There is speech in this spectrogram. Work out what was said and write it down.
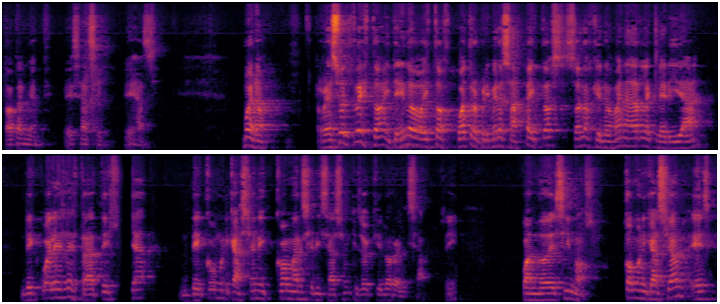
totalmente, es así es así. Bueno, resuelto esto y teniendo estos cuatro primeros aspectos, son los que nos van a dar la claridad de cuál es la estrategia de comunicación y comercialización que yo quiero realizar. ¿sí? Cuando decimos comunicación es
